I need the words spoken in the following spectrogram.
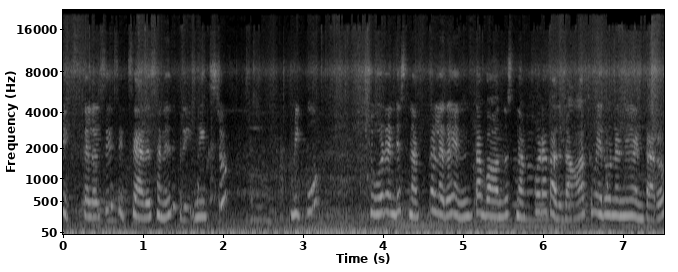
సిక్స్ కలర్స్ సిక్స్ శారీస్ అనేది ఫ్రీ నెక్స్ట్ మీకు చూడండి స్నఫ్ కలర్ ఎంత బాగుందో. స్నఫ్ కూడా కాదు డార్క్ మెరూన్ అని అంటారు.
